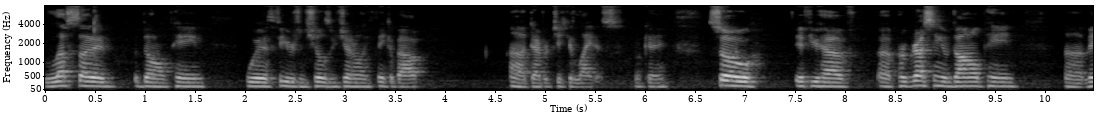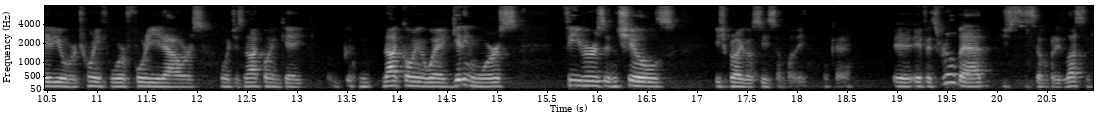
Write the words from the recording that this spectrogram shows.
Left-sided abdominal pain with fevers and chills, we generally think about uh, diverticulitis. Okay, so if you have uh, progressing abdominal pain, uh, maybe over 24, 48 hours, which is not going to get, not going away, getting worse, fevers and chills, you should probably go see somebody. Okay if it's real bad, you see somebody less than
